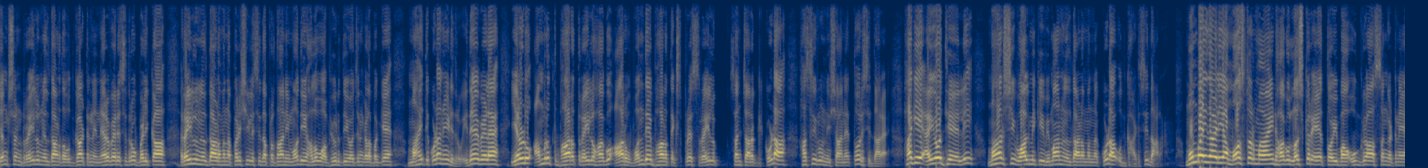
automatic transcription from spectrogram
ಜಂಕ್ಷನ್ ರೈಲು ನಿಲ್ದಾಣದ ಉದ್ಘಾಟನೆ ನೆರವೇರಿಸಿದರು. ಬಳಿಕ ರೈಲು ನಿಲ್ದಾಣವನ್ನು ಪರಿಶೀಲಿಸಿದ ಪ್ರಧಾನಿ ಮೋದಿ ಹಲವು ಅಭಿವೃದ್ಧಿ ಯೋಜನೆಗಳ ಬಗ್ಗೆ ಮಾಹಿತಿ ಕೂಡ ನೀಡಿದರು. ಇದೇ ವೇಳೆ ಎರಡು ಅಮೃತ್ ಭಾರತ್ ರೈಲು ಹಾಗೂ ಆರು ವಂದೇ ಭಾರತ್ ಎಕ್ಸ್ಪ್ರೆಸ್ ರೈಲು ಸಂಚಾರಕ್ಕೆ ಕೂಡ ಹಸಿರು ನಿಶಾನೆ ತೋರಿಸಿದ್ದಾರೆ. ಹಾಗೆಯೇ ಅಯೋಧ್ಯೆಯಲ್ಲಿ ಮಹರ್ಷಿ ವಾಲ್ಮೀಕಿ ವಿಮಾನ ನಿಲ್ದಾಣವನ್ನು ಕೂಡ ಉದ್ಘಾಟಿಸಿದ್ದಾರೆ. ಮುಂಬೈ ದಾಳಿಯ ಮಾಸ್ಟರ್ ಮೈಂಡ್ ಹಾಗೂ ಲಷ್ಕರ್ ಎ ತೊಯ್ಬಾ ಉಗ್ರ ಸಂಘಟನೆಯ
